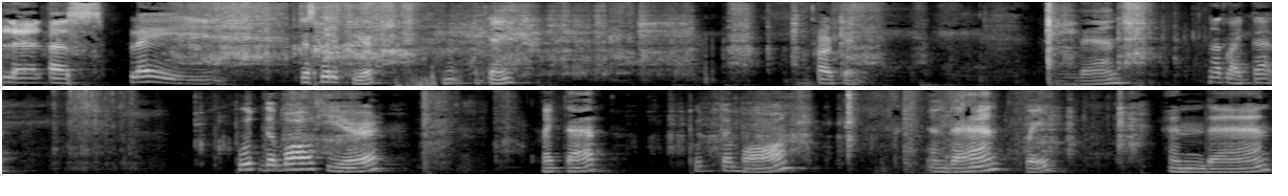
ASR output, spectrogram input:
let us play. Just put it here. Okay. Okay. And then not like that. Put the ball here. Like that. Put the ball. And then wait. And then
